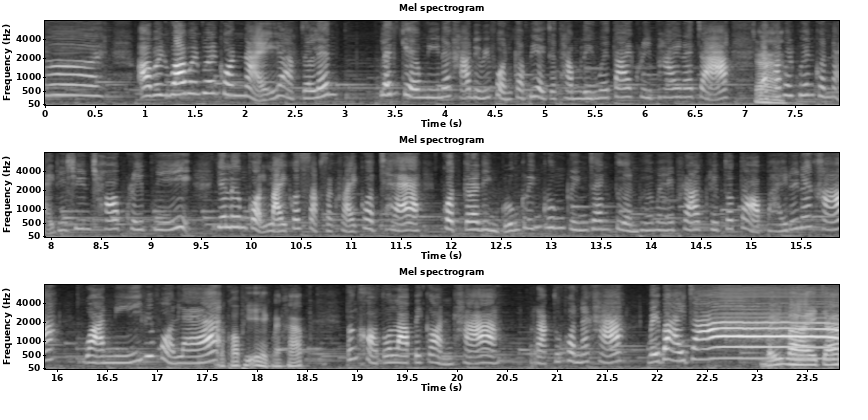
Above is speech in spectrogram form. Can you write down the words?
เอ้ยเอาเป็นว่าเพื่อนๆคนไหนอยากจะเล่นเล่นเกมนี้นะคะเดี๋ยวพี่ฝนกับพี่เอกจะทำลิงก์ไว้ใต้คลิปให้นะจ๊ะจ้าแล้วก็เพื่อนๆคนไหนที่ชื่นชอบคลิปนี้ อย่าลืมกดไลค์กด subscribe กดแชร์ กดกระดิ่งกรุ้งกริ้งกรุ้งกริ้งแจ้งเตือนเพื่อไม่ให้พลาดคลิปต่อๆไปด้วยนะคะ วันนี้พี่ฝนและ แล้วก็พี่เอกนะครับ ต้องขอตัวลาไปก่อนค่ะ รักทุกคนนะคะ บ๊ายบายจ้า บ๊ายบายจ้า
